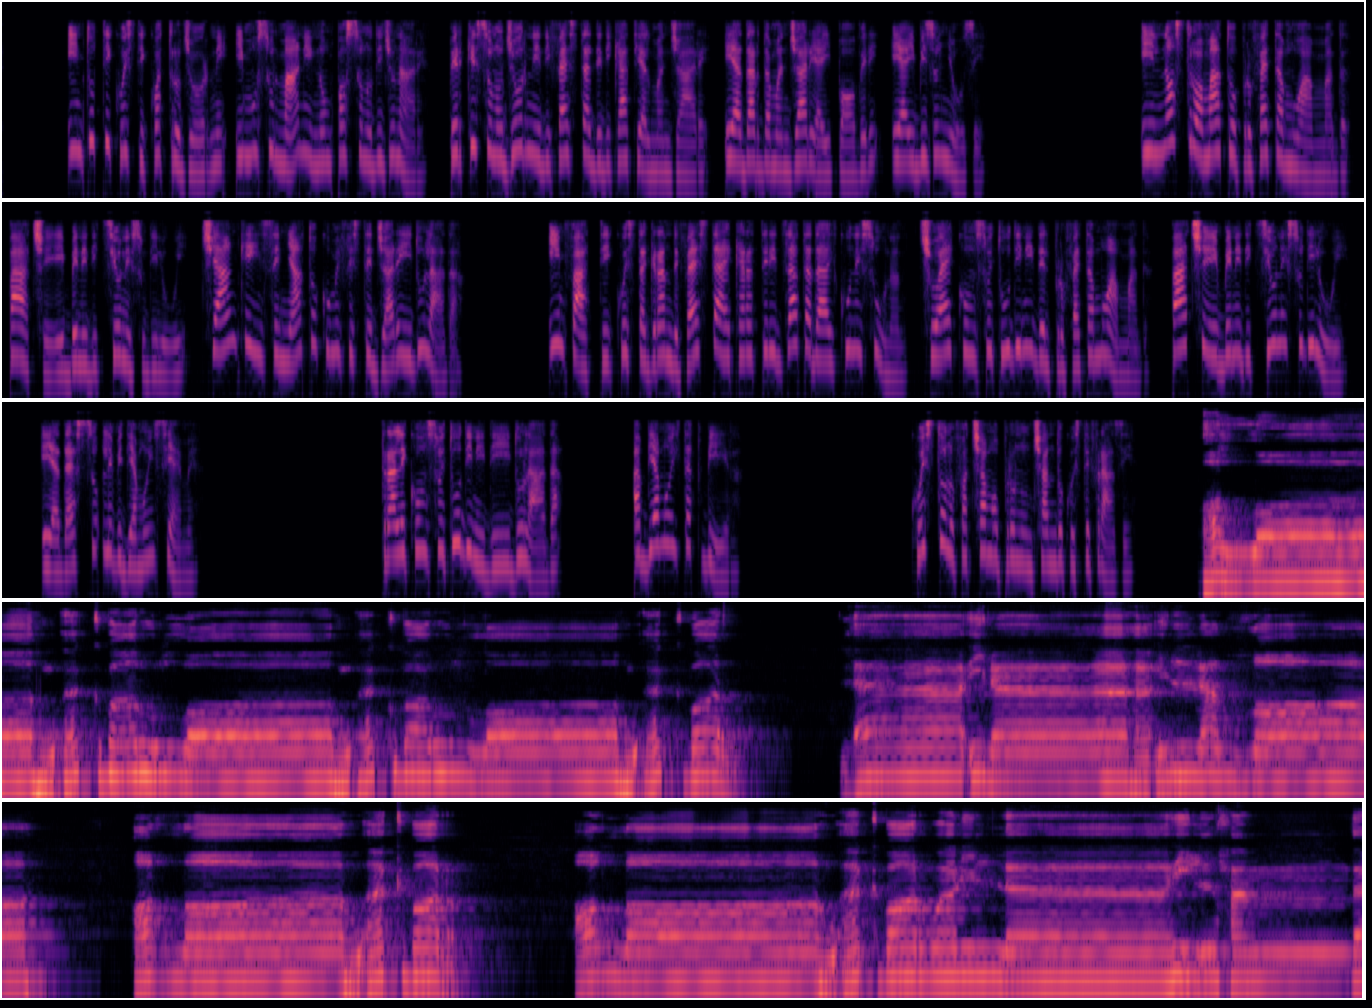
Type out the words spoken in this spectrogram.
In tutti questi quattro giorni i musulmani non possono digiunare, perché sono giorni di festa dedicati al mangiare e a dar da mangiare ai poveri e ai bisognosi. Il nostro amato profeta Muhammad, pace e benedizione su di lui, ci ha anche insegnato come festeggiare Idulada. Infatti, questa grande festa è caratterizzata da alcune sunan, cioè consuetudini del profeta Muhammad, pace e benedizione su di lui. E adesso le vediamo insieme. Tra le consuetudini di Idulada abbiamo il takbir. Questo lo facciamo pronunciando queste frasi. Allahu Akbar, Allahu Akbar, Allahu Akbar. لا إله إلا الله الله أكبر الله أكبر ولله الحمد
